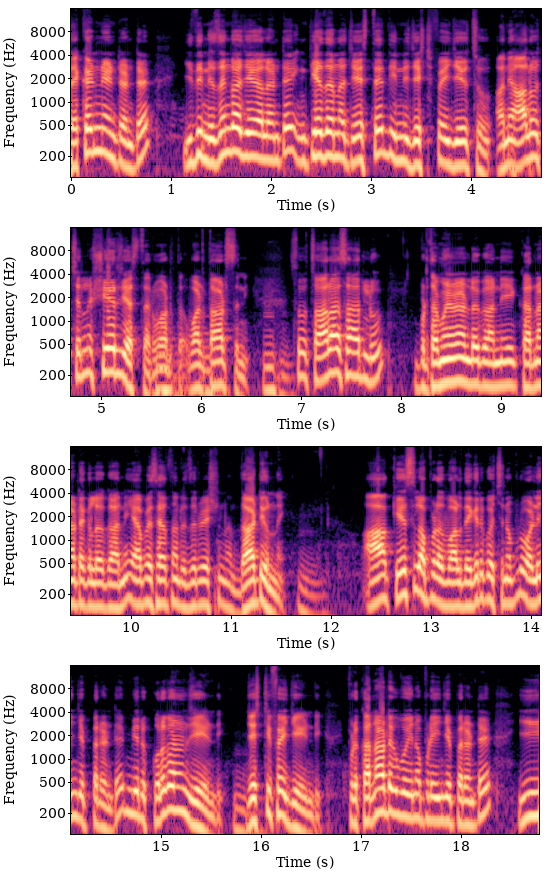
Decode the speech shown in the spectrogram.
second ఏంటంటే ఇది నిజంగా చేయాలంటే ఇంకేదైనా చేస్తే దీన్ని జస్టిఫై చేయొచ్చు అనే ఆలోచనలు షేర్ చేస్తారు వాళ్ళ వాళ్ళ థాట్స్ని సో చాలాసార్లు ఇప్పుడు తమిళనాడులో కానీ కర్ణాటకలో కానీ యాభై శాతం రిజర్వేషన్ దాటి ఉన్నాయి. ఆ కేసులు అప్పుడు వాళ్ళ దగ్గరికి వచ్చినప్పుడు వాళ్ళు ఏం చెప్పారంటే మీరు కులగణన చేయండి జస్టిఫై చేయండి. ఇప్పుడు కర్ణాటక పోయినప్పుడు ఏం చెప్పారంటే ఈ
